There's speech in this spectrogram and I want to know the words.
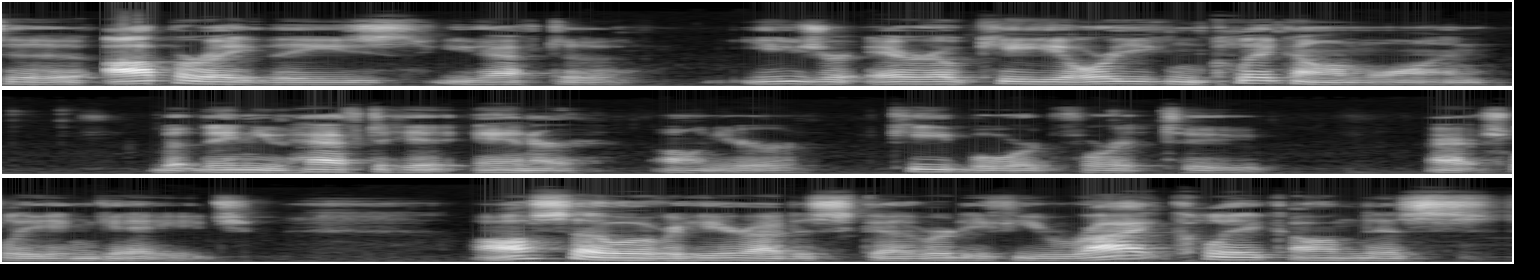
to operate these, you have to use your arrow key or you can click on one, but then you have to hit enter on your keyboard for it to actually engage. Also over here I discovered if you right click on this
